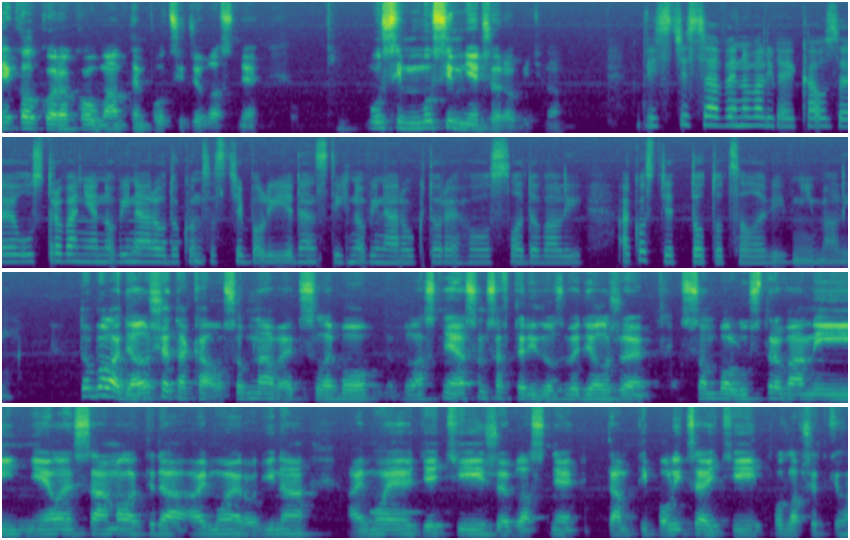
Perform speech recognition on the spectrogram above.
niekoľko rokov mám ten pocit, že vlastne musím, musím niečo robiť. No. Vy ste sa venovali aj kauze lustrovania novinárov, dokonca ste boli jeden z tých novinárov, ktoré ho sledovali. Ako ste toto celé vy vnímali? To bola ďalšia taká osobná vec, lebo vlastne ja som sa vtedy dozvedel, že som bol lustrovaný nielen sám, ale teda aj moja rodina, aj moje deti, že vlastne tam tí policajti podľa všetkého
